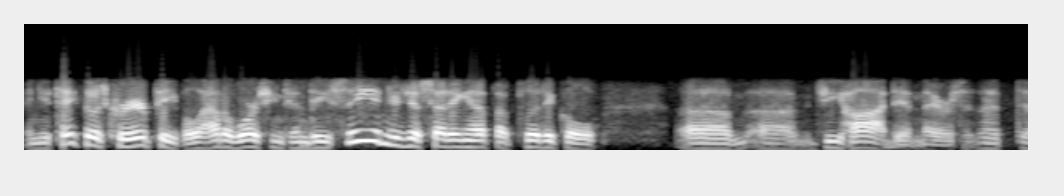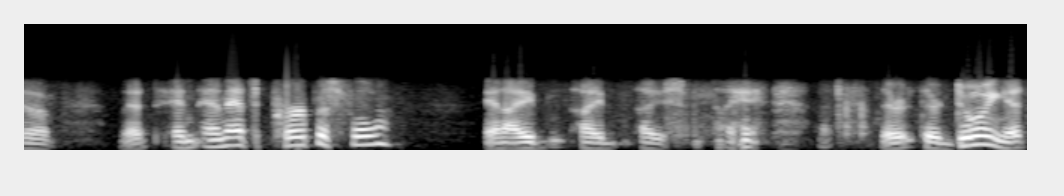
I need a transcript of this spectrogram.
And you take those career people out of Washington D.C. and you're just setting up a political um, uh, jihad in there so that uh, that and and that's purposeful and I, I, I, I, they're they're doing it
